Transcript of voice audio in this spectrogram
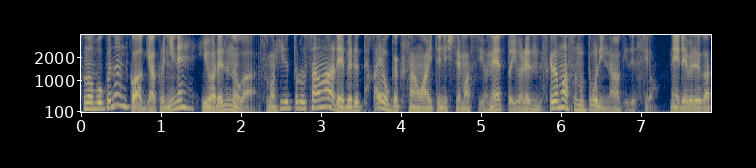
その僕なんかは逆にね、言われるのが、そのヒルトルさんはレベル高いお客さんを相手にしてますよね、と言われるんですけど、まあその通りなわけですよ。ね、レベルが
